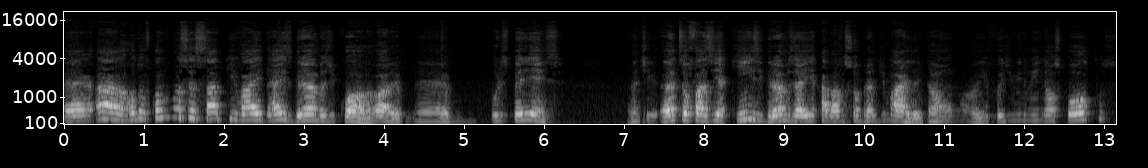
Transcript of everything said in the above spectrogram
É, ah, Rodolfo, como você sabe que vai 10 gramas de cola? Olha, é, por experiência. Antes, antes eu fazia 15 gramas e aí acabava sobrando demais. Então, aí fui diminuindo aos poucos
